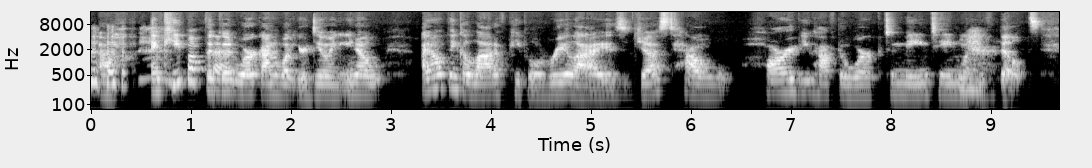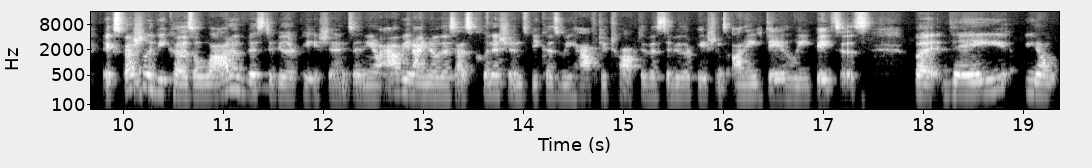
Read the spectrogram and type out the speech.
uh, and keep up the so. good work on what you're doing you know i don't think a lot of people realize just how hard you have to work to maintain what yeah. you've built especially because a lot of vestibular patients and you know abby and i know this as clinicians because we have to talk to vestibular patients on a daily basis but they you know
